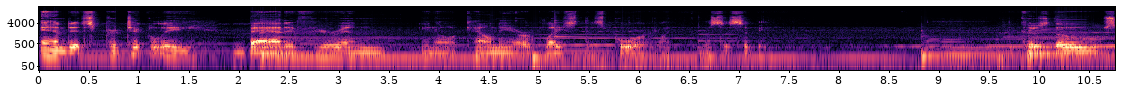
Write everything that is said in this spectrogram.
And it's particularly bad if you're in, you know, a county or a place that's poor, like Mississippi because those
